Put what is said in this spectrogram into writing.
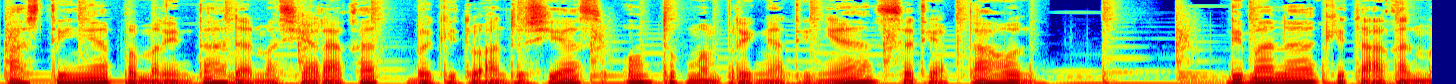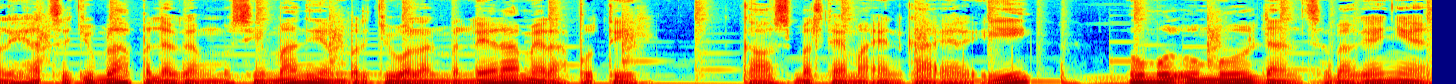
pastinya pemerintah dan masyarakat begitu antusias untuk memperingatinya setiap tahun. Di mana kita akan melihat sejumlah pedagang musiman yang berjualan bendera merah putih, kaos bertema NKRI, umul-umul, dan sebagainya.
